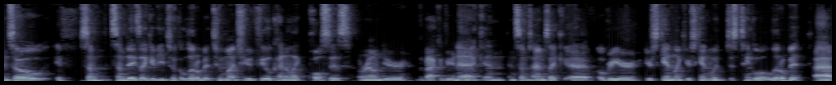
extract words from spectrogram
and so if some some days like if you took a little bit too much, you'd feel kind of like pulses around your the back of your neck, and and sometimes like uh, over your your skin, like your skin would just tingle a little bit. Uh,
